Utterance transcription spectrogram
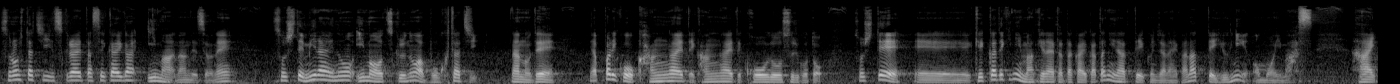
その人たちに作られた世界が今なんですよねそして未来の今を作るのは僕たちなのでやっぱりこう考えて考えて行動することそして、えー、結果的に負けない戦い方になっていくんじゃないかなっていうふうに思います。はい。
